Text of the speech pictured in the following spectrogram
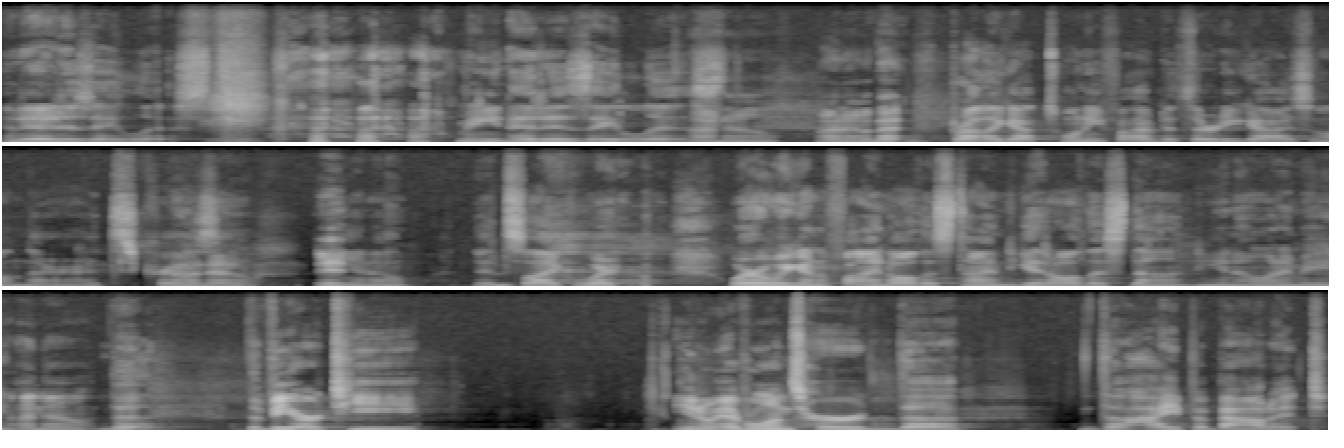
And it is a list. I mean, it is a list. I know. I know that. Probably got 25 to 30 guys on there. It's crazy. I know. It- you know, it's like where where are we going to find all this time to get all this done? You know what I mean? I know. The But- the VRT, you know, everyone's heard the the hype about it,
